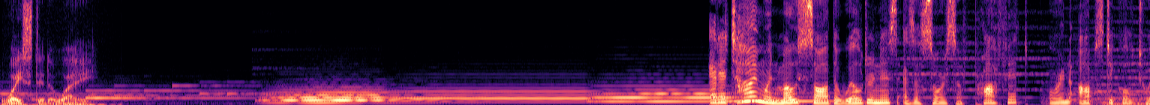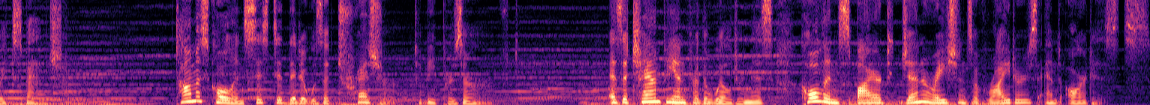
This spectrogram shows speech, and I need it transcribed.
wasted away. At a time when most saw the wilderness as a source of profit or an obstacle to expansion, Thomas Cole insisted that it was a treasure to be preserved. As a champion for the wilderness, Cole inspired generations of writers and artists.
